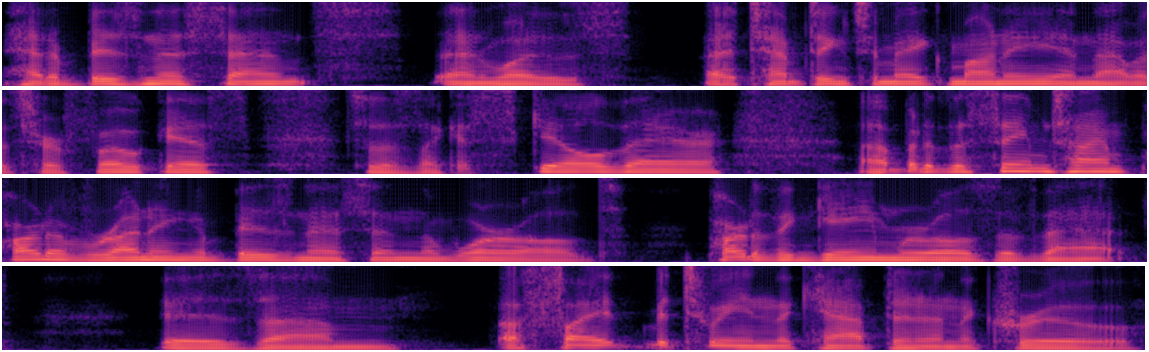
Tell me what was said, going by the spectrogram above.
had a business sense and was attempting to make money, and that was her focus. So there's like a skill there. Uh, but at the same time, part of running a business in the world, part of the game rules of that is um, a fight between the captain and the crew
